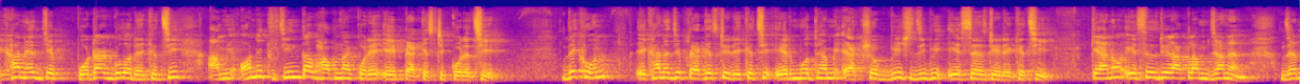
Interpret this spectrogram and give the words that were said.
এখানে যে প্রোডাক্টগুলো রেখেছি, আমি অনেক চিন্তা ভাবনা করে এই প্যাকেজটি করেছি। দেখুন, এখানে যে প্যাকেজটি রেখেছি, এর মধ্যে আমি একশো বিশ জিবি এসএসডি রেখেছি। কেন এসএসডি রাখলাম জানেন? যেন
